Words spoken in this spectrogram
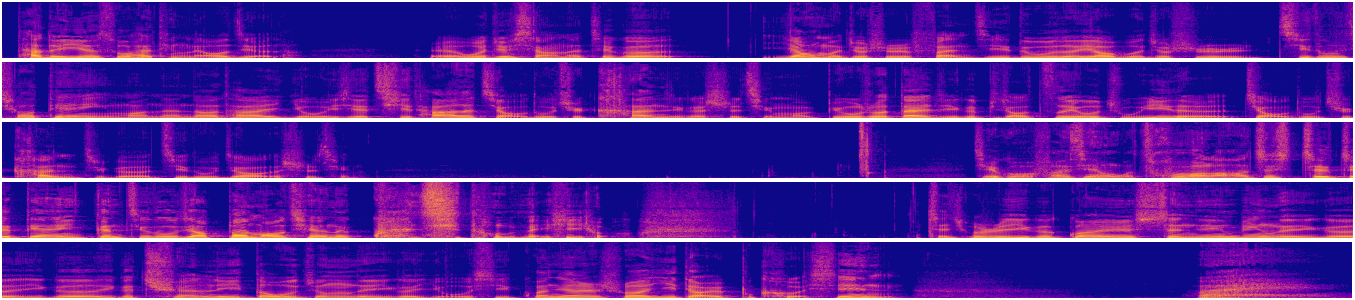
他对耶稣还挺了解的。呃，我就想呢，这个要么就是反基督的，要不就是基督教电影嘛？难道他有一些其他的角度去看这个事情吗？比如说带着一个比较自由主义的角度去看这个基督教的事情？结果发现我错了啊！这这这电影跟基督教半毛钱的关系都没有，这就是一个关于神经病的一个一个一个权力斗争的一个游戏。关键是说一点也不可信。唉，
